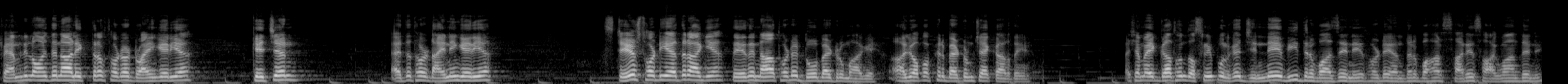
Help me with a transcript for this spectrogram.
ਫੈਮਿਲੀ ਲੌਂਜ ਦੇ ਨਾਲ ਇੱਕ ਤਰਫ ਤੁਹਾਡਾ ਡਰਾਇੰਗ ਏਰੀਆ ਕਿਚਨ ਇੱਧਰ ਤੁਹਾਡਾ ਡਾਈਨਿੰਗ ਏਰੀਆ ਸਟੇਅਰਸ ਤੁਹਾਡੀ ਇੱਧਰ ਆ ਗਈਆਂ ਤੇ ਇਹਦੇ ਨਾਲ ਤੁਹਾਡੇ ਦੋ ਬੈਡਰੂਮ ਆ ਗਏ। ਆ ਜਾਓ ਆਪਾਂ ਫਿਰ ਬੈਡਰੂਮ ਚੈੱਕ ਕਰਦੇ ਹਾਂ। ਅੱਛਾ, ਮੈਂ ਇੱਕ ਗੱਲ ਤੁਹਾਨੂੰ ਦੱਸਣੀ ਭੁੱਲ ਗਿਆ, ਜਿੰਨੇ ਵੀ ਦਰਵਾਜ਼ੇ ਨੇ ਤੁਹਾਡੇ ਅੰਦਰ ਬਾਹਰ, ਸਾਰੇ ਸਾਗਵਾਨ ਦੇ ਨੇ,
